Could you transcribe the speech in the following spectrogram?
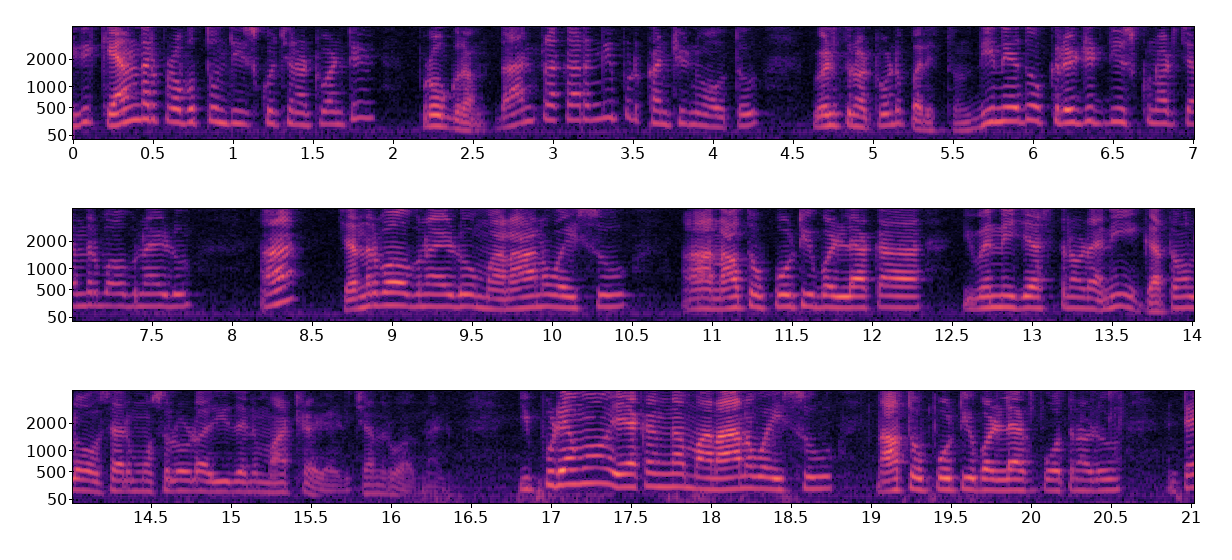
ఇది కేంద్ర ప్రభుత్వం తీసుకొచ్చినటువంటి ప్రోగ్రామ్. దాని ప్రకారంగా ఇప్పుడు కంటిన్యూ అవుతూ వెళుతున్నటువంటి పరిస్థితి దీని ఏదో క్రెడిట్ తీసుకున్నాడు చంద్రబాబు నాయుడు. చంద్రబాబు నాయుడు మా నాన్న వయసు. నాతో పోటీ పడలేక ఇవన్నీ చేస్తున్నాడు అని గతంలో ఒకసారి ముసలోడు అది ఇదని మాట్లాడాడు చంద్రబాబు నాయుడు. ఇప్పుడేమో ఏకంగా మా నాన్న వయసు నాతో పోటీ పడలేకపోతున్నాడు. అంటే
